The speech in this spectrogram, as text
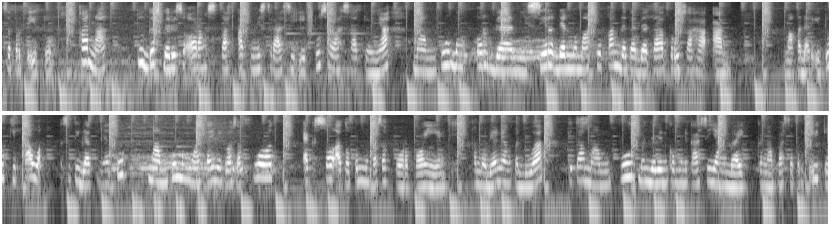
seperti itu? Karena tugas dari seorang staf administrasi itu salah satunya mampu mengorganisir dan memasukkan data-data perusahaan. Maka dari itu kita setidaknya tuh mampu menguasai Microsoft Word, Excel ataupun Microsoft PowerPoint. Kemudian yang kedua, kita mampu menjalin komunikasi yang baik. Kenapa seperti itu?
